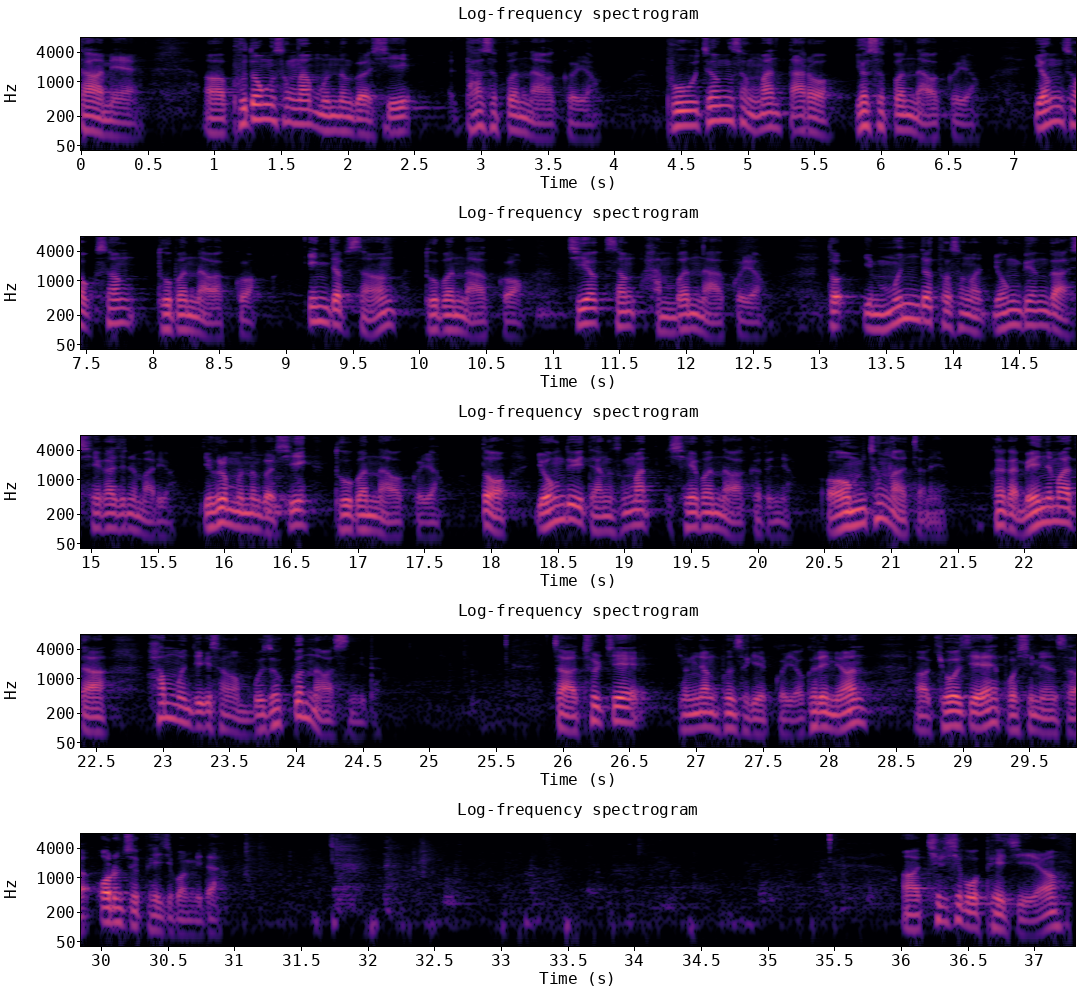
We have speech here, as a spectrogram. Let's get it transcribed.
다음에, 어, 부동성만 묻는 것이 다섯 번 나왔고요. 부정성만 따로 여섯 번 나왔고요. 영속성 두 번 나왔고, 인접성 두 번 나왔고, 지역성 한 번 나왔고요. 또 인문적 특성은 용변과 세 가지를 말이요. 이걸 묻는 것이 두 번 나왔고요. 또 용도의 다양성만 세 번 나왔거든요. 엄청 나왔잖아요. 그러니까 매년마다 한 문제 이상은 무조건 나왔습니다. 자, 출제 경량 분석이었고요. 그러면 어, 교재 보시면서 오른쪽 페이지 봅니다. 어, 75페이지예요.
